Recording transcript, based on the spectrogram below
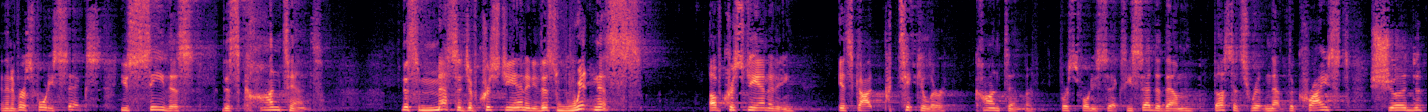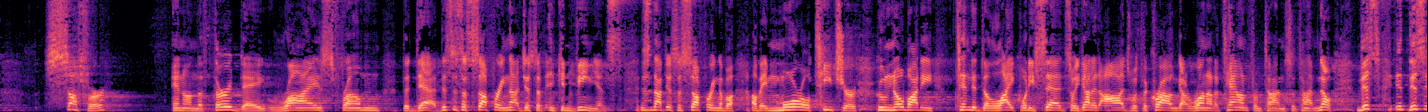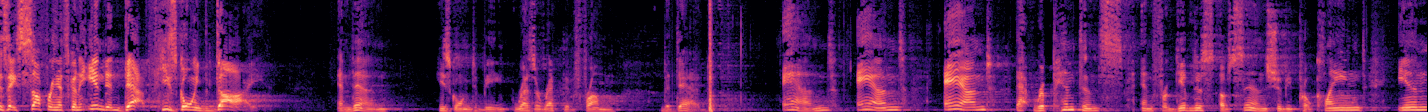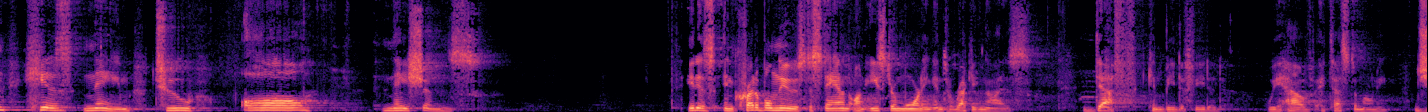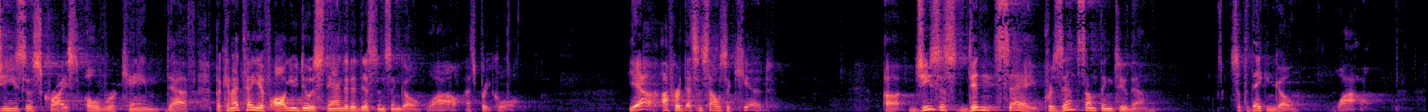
And then in verse 46, you see this, this content, this message of Christianity, this witness of Christianity. It's got particular content. Verse 46, he said to them, Thus it's written that the Christ should suffer and on the third day rise from the dead. This is a suffering not just of inconvenience. This is not just a suffering of a, of a moral teacher who nobody tended to like what he said, so he got at odds with the crowd and got run out of town from time to time. No, this, this is a suffering that's going to end in death. He's going to die. And then he's going to be resurrected from the dead. And, and, and that repentance and forgiveness of sins should be proclaimed in his name to all nations. It is incredible news to stand on Easter morning and to recognize death can be defeated. We have a testimony. Jesus Christ overcame death. But can I tell you, if all you do is stand at a distance and go, wow, that's pretty cool. Yeah, I've heard that since I was a kid. Uh, Jesus didn't say, present something to them so that they can go, wow,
